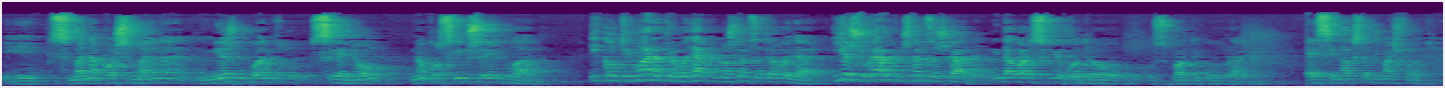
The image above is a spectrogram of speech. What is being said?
E semana após semana, mesmo quando se ganhou, não conseguimos sair de lá. E continuar a trabalhar como nós estamos a trabalhar e a jogar como estamos a jogar. Ainda agora se viu contra o, o Sporting Clube Braga. É sinal que estamos mais fortes.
